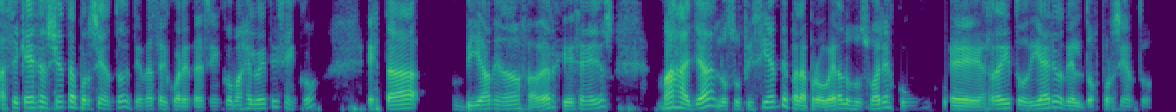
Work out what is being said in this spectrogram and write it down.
así que ese 80%, entiendes el 45 más el 25, está beyond enough, a ver, ¿qué dicen ellos? Más allá, lo suficiente para proveer a los usuarios con un eh, rédito diario del 2%.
